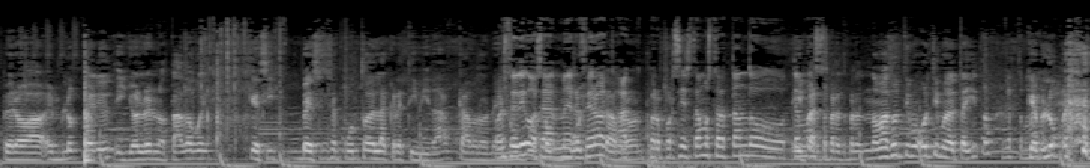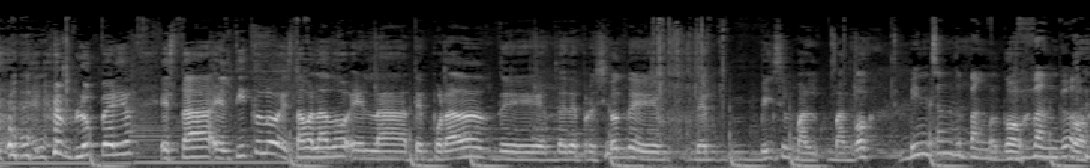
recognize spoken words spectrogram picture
Pero ah, en Blue Period, y yo lo he notado, güey, que sí ves ese punto de la creatividad, cabrón. Por es eso digo, o sea, me refiero a. Pero por si estamos tratando Y temas. espérate, espérate, espérate, nomás último, último detallito, que. Blue, Blue Period está, el título está avalado en la temporada de, de depresión de, de Vincent Van Gogh. Vincent Van, Gogh, Van. Gogh,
